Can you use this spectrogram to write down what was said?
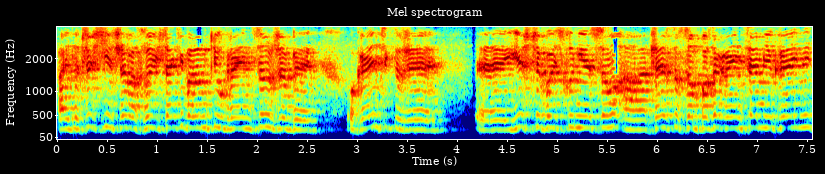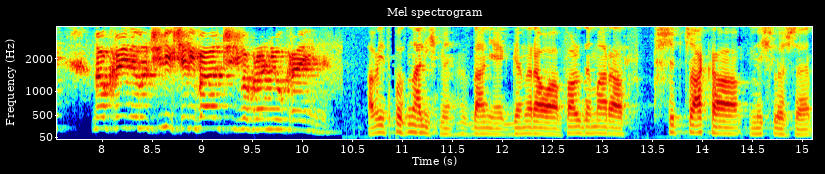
a jednocześnie trzeba stworzyć takie warunki Ukraińcom, żeby Ukraińcy, którzy e, jeszcze w wojsku nie są, a często są poza granicami Ukrainy, na Ukrainę wrócili, chcieli walczyć w obronie Ukrainy. A więc poznaliśmy zdanie generała Waldemara Skrzypczaka. Myślę, że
